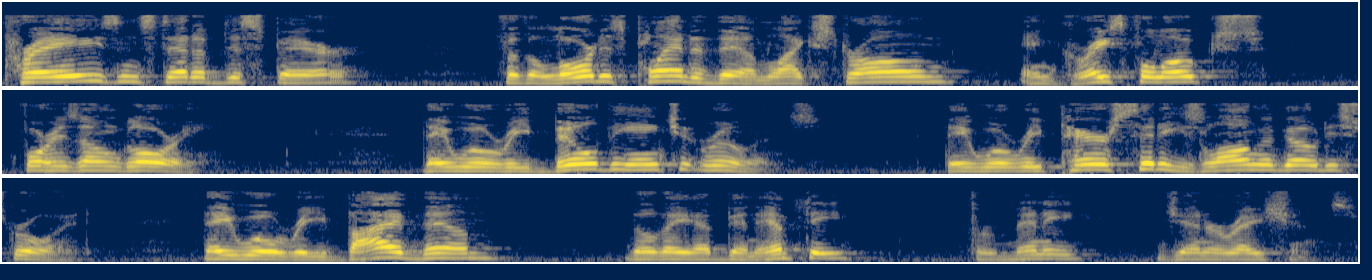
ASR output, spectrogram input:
praise instead of despair, for the Lord has planted them like strong and graceful oaks for his own glory. They will rebuild the ancient ruins. They will repair cities long ago destroyed. They will revive them, though they have been empty for many generations.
